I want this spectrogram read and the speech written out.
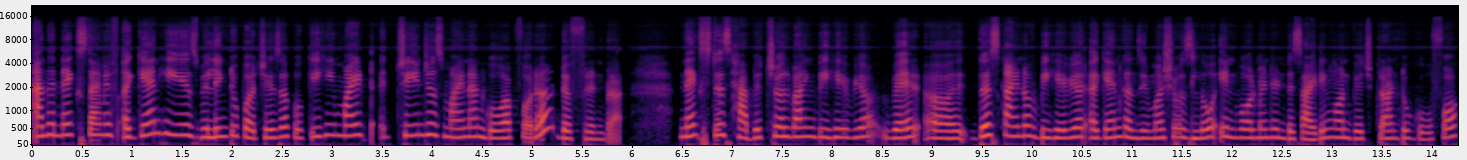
and the next time if again he is willing to purchase a cookie he might change his mind and go up for a different brand Next is habitual buying behavior, where uh, this kind of behavior again consumer shows low involvement in deciding on which brand to go for.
